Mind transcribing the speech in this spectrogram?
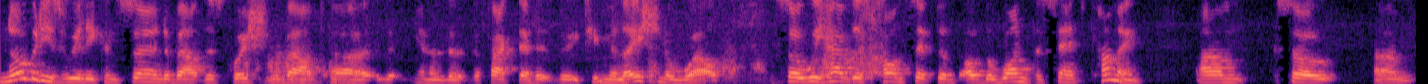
nobody's really concerned about this question about uh, you know the, the fact that it, the accumulation of wealth. So we have this concept of, of the one percent coming. Um, so um,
